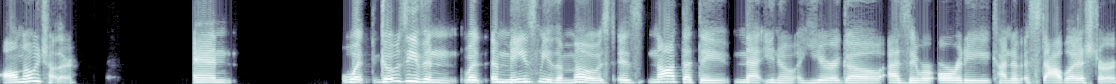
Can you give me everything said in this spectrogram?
all know each other. And what goes even what amazed me the most is not that they met, you know, a year ago as they were already kind of established or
